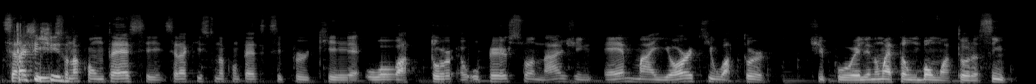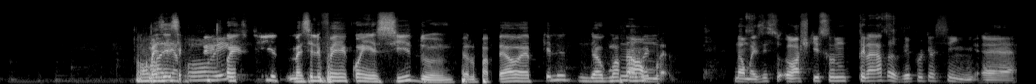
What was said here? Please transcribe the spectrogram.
Será Faz que sentido. isso não acontece? Será que isso não acontece porque o ator, o personagem é maior que o ator? Tipo, ele não é tão bom ator assim? Mas, esse mas se ele foi reconhecido pelo papel, é porque ele, de alguma não, forma. Não, mas isso, eu acho que isso não tem nada a ver, porque assim, é,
